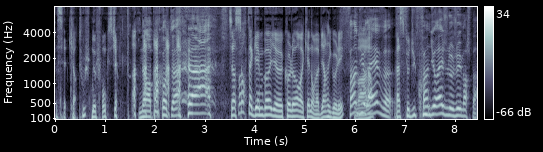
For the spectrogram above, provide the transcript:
cette cartouche ne fonctionne pas. Non, par contre, ah, Tiens, sors ta Game Boy euh, Color, Ken, on va bien rigoler. fin du rêve. Parce que du coup, Fin du rêve, le jeu il marche pas.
